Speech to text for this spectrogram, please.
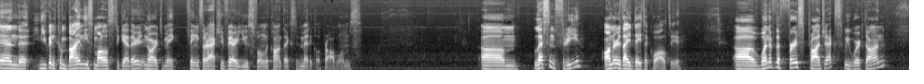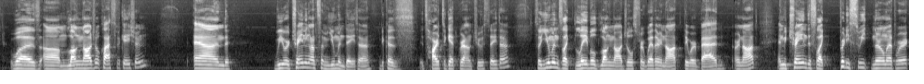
And uh, you can combine these models together in order to make things that are actually very useful in the context of medical problems. Um, lesson three, honor thy data quality. Uh, one of the first projects we worked on was um, lung nodule classification. And we were training on some human data because it's hard to get ground truth data. So humans like labeled lung nodules for whether or not they were bad or not. And we trained this like pretty sweet neural network.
